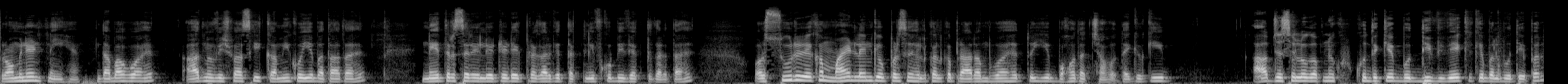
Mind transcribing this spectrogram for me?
प्रोमिनेंट नहीं है, दबा हुआ है। आत्मविश्वास की कमी को ये बताता है नेत्र से रिलेटेड एक प्रकार के तकलीफ़ को भी व्यक्त करता है। और सूर्य रेखा माइंड लाइन के ऊपर से हल्का हल्का प्रारंभ हुआ है तो ये बहुत अच्छा होता है, क्योंकि आप जैसे लोग अपने खुद के बुद्धि विवेक के बलबूते पर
